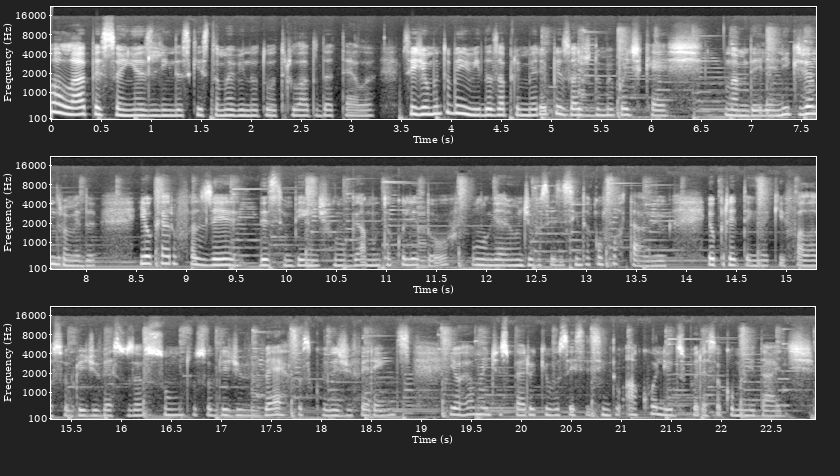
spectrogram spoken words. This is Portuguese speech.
Olá, pessoinhas lindas que estão me vindo do outro lado da tela. Sejam muito bem-vindas ao primeiro episódio do meu podcast. O nome dele é Nick de Andrômeda e eu quero fazer desse ambiente um lugar muito acolhedor, um lugar onde você se sinta confortável. Eu pretendo aqui falar sobre diversos assuntos, sobre diversas coisas diferentes e eu realmente espero que vocês se sintam acolhidos por essa comunidade.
